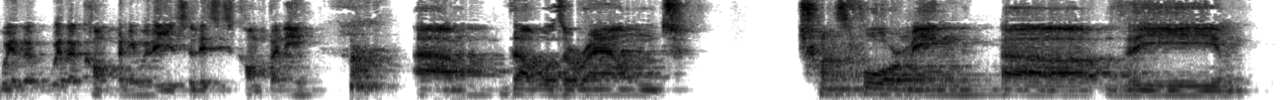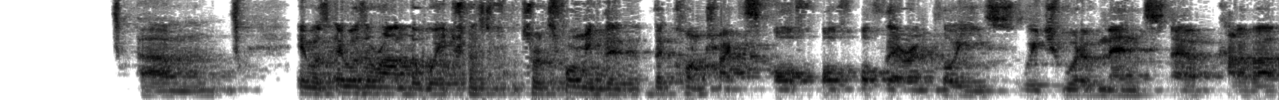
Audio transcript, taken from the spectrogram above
with, a, with a company, with a utilities company, um, that was around transforming uh, the um, it was it was around the way trans- transforming the, the contracts of, of, of their employees, which would have meant uh, kind of a,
